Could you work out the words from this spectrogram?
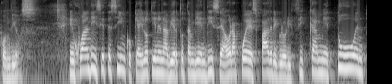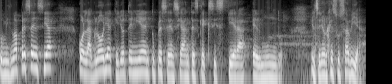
con Dios. En Juan 17.5, que ahí lo tienen abierto también, dice, ahora pues, Padre, glorifícame tú en tu misma presencia con la gloria que yo tenía en tu presencia antes que existiera el mundo. El Señor Jesús sabía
